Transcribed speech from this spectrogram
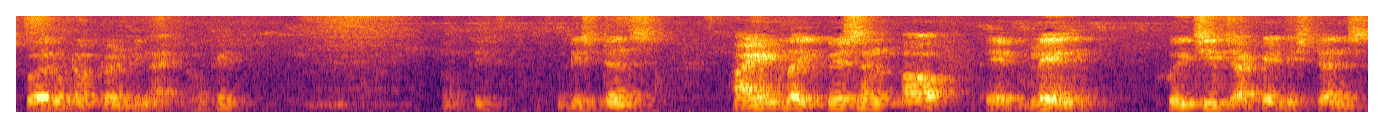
square root of 29 okay? Okay. Distance. Find the equation of a plane which is at a distance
